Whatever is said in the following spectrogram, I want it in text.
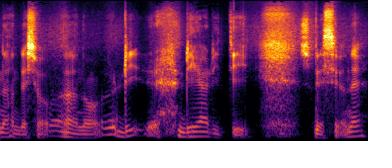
何でしょうあのリリアリティですよね。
